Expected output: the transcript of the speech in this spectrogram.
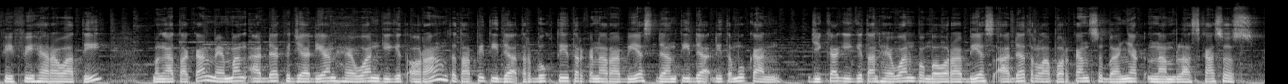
Vivi Herawati, mengatakan memang ada kejadian hewan gigit orang tetapi tidak terbukti terkena rabies dan tidak ditemukan. Jika gigitan hewan pembawa rabies ada terlaporkan sebanyak 16 kasus.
